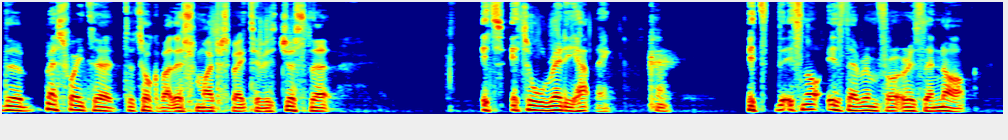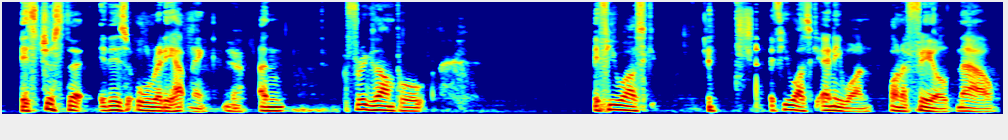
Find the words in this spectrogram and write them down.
the best way to, to talk about this from my perspective is just that it's it's already happening. Okay. It's it's not is there room for it or is there not? It's just that it is already happening. Yeah. And for example, if you ask if you ask anyone on a field now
